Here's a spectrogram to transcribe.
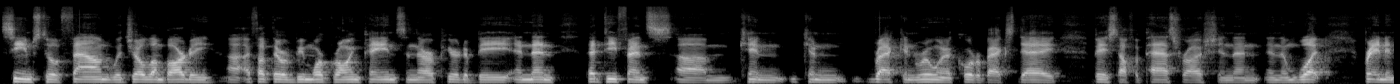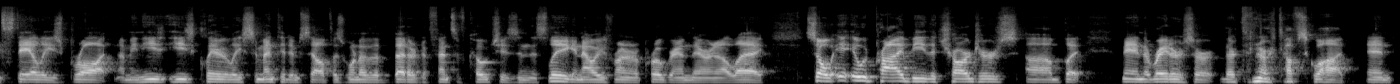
seems to have found with Joe Lombardi. Uh, I thought there would be more growing pains than there appear to be, and then that defense um, can can wreck and ruin a quarterback's day based off a pass rush, and then and then what Brandon Staley's brought. I mean, he's he's clearly cemented himself as one of the better defensive coaches in this league, and now he's running a program there in LA. So it, it would probably be the Chargers, um, but man, the Raiders are they're, they're a tough squad. And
